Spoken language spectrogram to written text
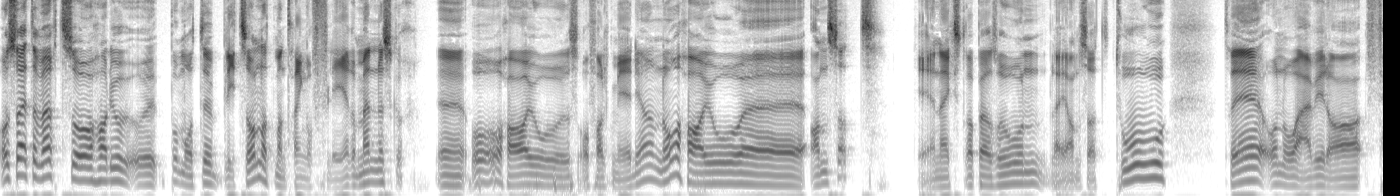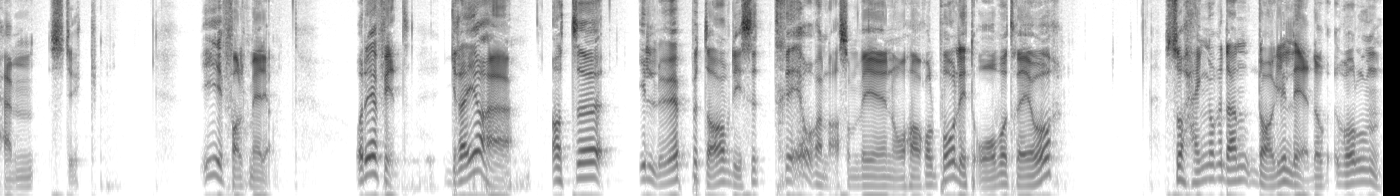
Og så etter hvert så har det jo eh, på en måte blitt sånn at man trenger flere mennesker. Eh, og har jo, og Falk Media nå har jo eh, ansatt en ekstra person, ble ansatt to, tre, og nå er vi da fem stykk i Falk Media. Og det er fint. Greia er at i løpet av disse tre årene da, som vi nå har holdt på, litt over tre år, så henger den daglige lederrollen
